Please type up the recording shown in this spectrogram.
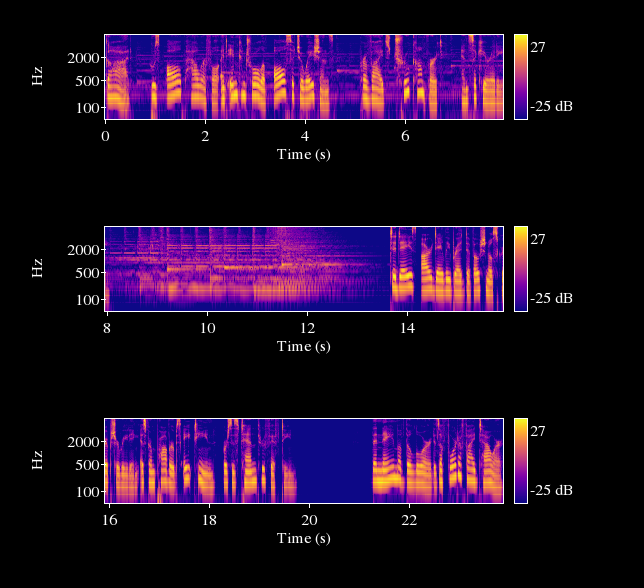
God, who's all powerful and in control of all situations, provides true comfort and security. Today's Our Daily Bread devotional scripture reading is from Proverbs 18, verses 10 through 15. The name of the Lord is a fortified tower,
